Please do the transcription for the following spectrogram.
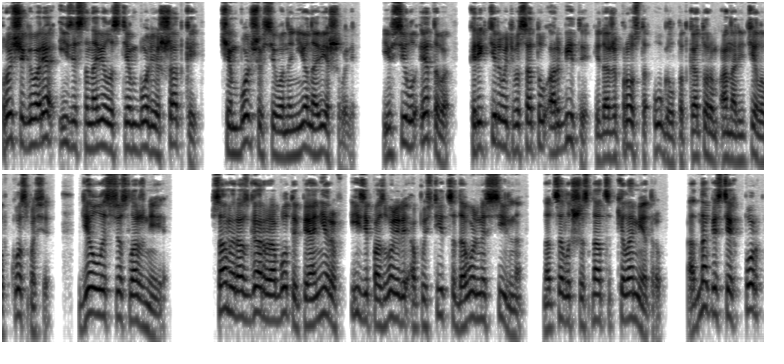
Проще говоря, Изи становилась тем более шаткой, чем больше всего на нее навешивали. И в силу этого корректировать высоту орбиты и даже просто угол, под которым она летела в космосе, делалось все сложнее. В самый разгар работы пионеров Изи позволили опуститься довольно сильно, на целых 16 километров, однако с тех пор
